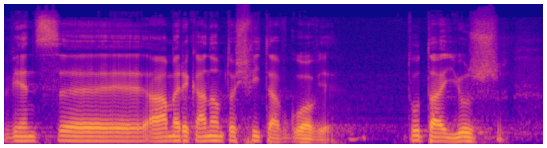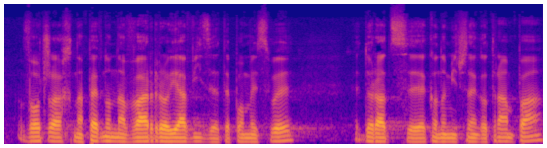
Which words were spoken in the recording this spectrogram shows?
Więc e, a Amerykanom to świta w głowie. Tutaj już w oczach na pewno Navarro ja widzę te pomysły doradcy ekonomicznego Trumpa,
